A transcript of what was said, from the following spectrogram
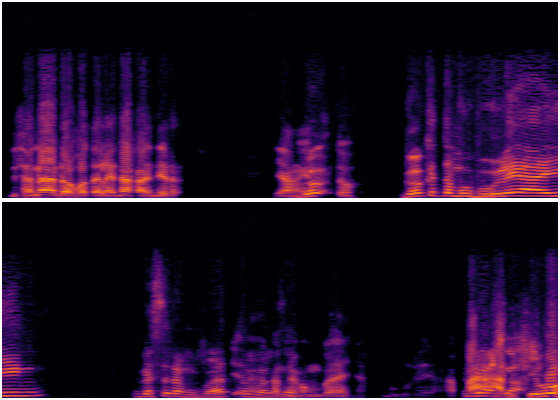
Di sana ada hotel enak anjir. Yang Gua- itu. gue ketemu bule aing. Gue seneng banget Ya tuh kan bang. memang banyak bule. Apaan enggak. sih lu?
